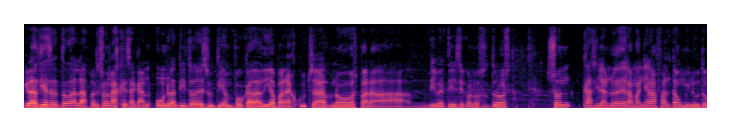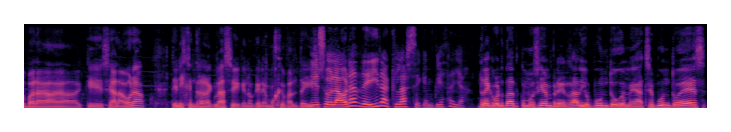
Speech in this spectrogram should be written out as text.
Gracias a todas las personas que sacan un ratito de su tiempo cada día para escucharnos, para divertirse con nosotros. Son casi las 9 de la mañana, falta un minuto para que sea la hora. Tenéis que entrar a clase, que no queremos que faltéis. Eso, la hora de ir a clase, que empieza ya. Recordad, como siempre, radio.umh.es,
